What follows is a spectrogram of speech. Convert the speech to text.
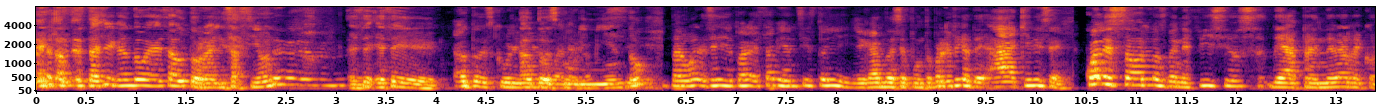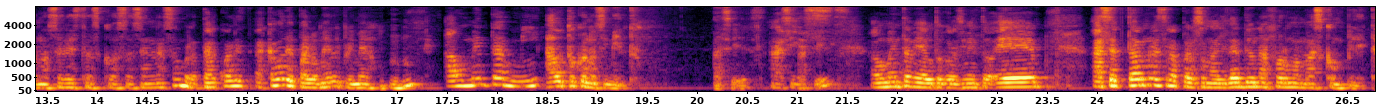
estás, estás llegando a esa autorrealización, ese, ese Autodescubrimiento. Autodescubrimiento. bueno, sí. Pero bueno, sí, está bien, sí estoy llegando a ese punto. Porque fíjate, aquí dice, ¿cuáles son los beneficios de aprender a reconocer estas cosas en la sombra? Tal cual, acabo de palomear el primero. Aumenta mi autoconocimiento. Así es. Así es. Así es. Aumenta mi autoconocimiento. Eh, aceptar nuestra personalidad de una forma más completa.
